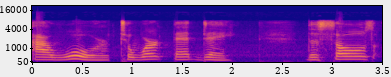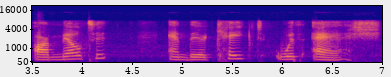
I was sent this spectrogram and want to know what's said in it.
I wore to work that day. The soles are melted and they're caked with ash.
